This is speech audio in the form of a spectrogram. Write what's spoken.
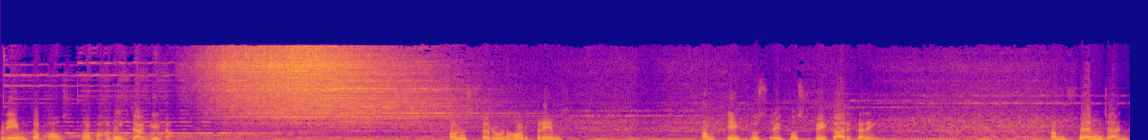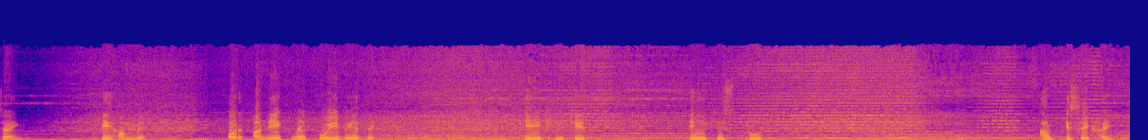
प्रेम का भाव स्वाभाविक जागेगा। और उस करुणा और प्रेम से हम एक दूसरे को स्वीकार करेंगे। हम स्वयं जान जाएँगे कि हम में और अनेक में कोई भेद नहीं। एक ही चेतना एक ही स्रोत। अब इसे खाइए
